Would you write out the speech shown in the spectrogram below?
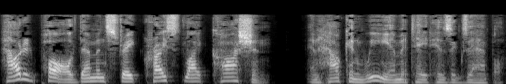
How did Paul demonstrate Christ-like caution, and how can we imitate his example?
